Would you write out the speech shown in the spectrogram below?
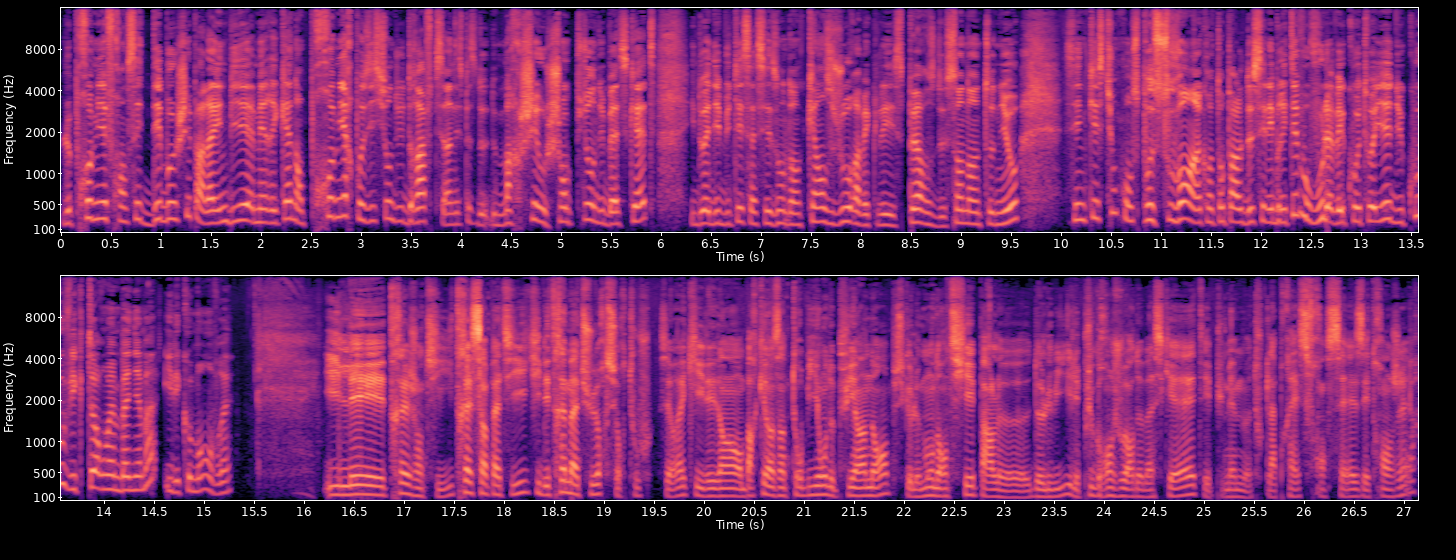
le premier français débauché par la NBA américaine en première position du draft. C'est un espèce de, de marché aux champions du basket. Il doit débuter sa saison dans 15 jours avec les Spurs de San Antonio. C'est une question qu'on se pose souvent hein, quand on parle de célébrité. Vous, vous l'avez côtoyé du coup, Victor Wembanyama? Il est comment en vrai? Il est très gentil, très sympathique, il est très mature surtout. C'est vrai qu'il est embarqué dans un tourbillon depuis un an, puisque le monde entier parle de lui, les plus grands joueurs de basket, et puis même toute la presse française, étrangère.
